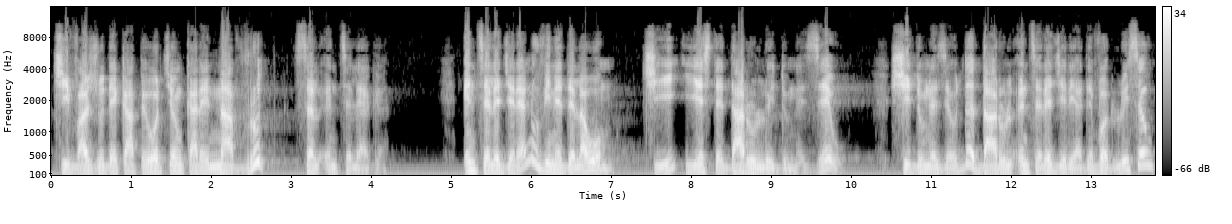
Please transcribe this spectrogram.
ci va judeca pe orice om care n-a vrut să-l înțeleagă. Înțelegerea nu vine de la om, ci este darul lui Dumnezeu. Și Dumnezeu dă darul înțelegerii adevărului său,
